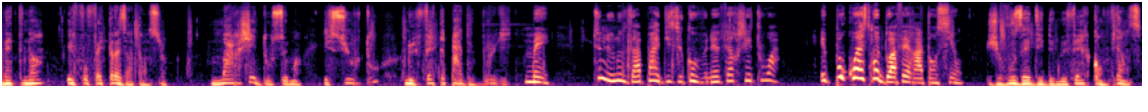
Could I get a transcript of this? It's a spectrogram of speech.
Maintenant, il faut faire très attention. Marchez doucement et surtout ne faites pas de bruit. Mais tu ne nous as pas dit ce qu'on venait faire chez toi. Et pourquoi est-ce qu'on doit faire attention? Je vous ai dit de me faire confiance.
